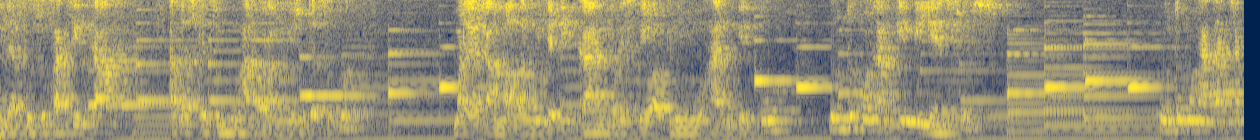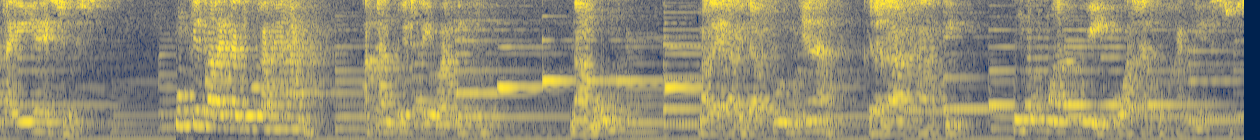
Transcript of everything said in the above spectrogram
tidak bersuka cita atas kesembuhan orang bisu tersebut. Mereka malah menjadikan peristiwa penyembuhan itu untuk menghakimi Yesus, untuk mengatakan Yesus. Mungkin mereka juga heran akan peristiwa itu. Namun, mereka tidak punya kerendahan hati untuk mengakui kuasa Tuhan Yesus.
